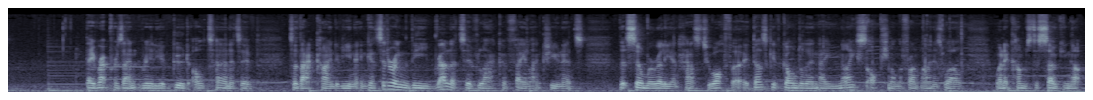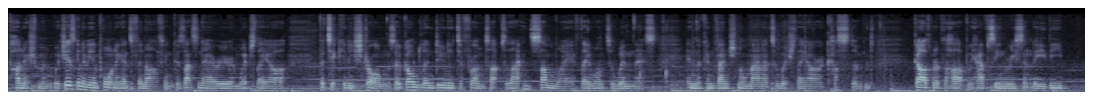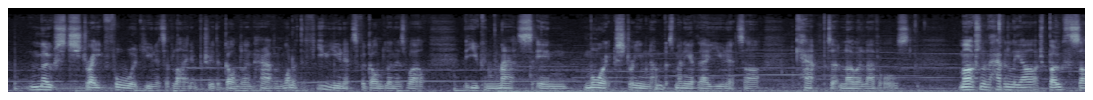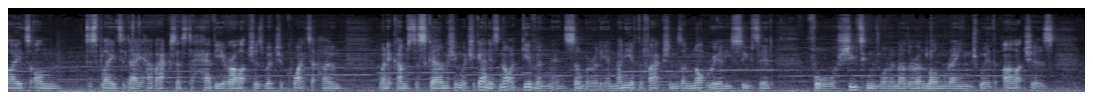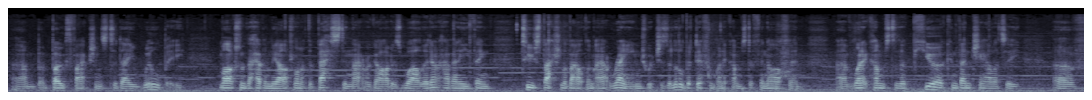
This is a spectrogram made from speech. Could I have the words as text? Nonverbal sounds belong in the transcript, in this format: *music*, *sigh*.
they represent really a good alternative to that kind of unit. And considering the relative lack of phalanx units that Silmarillion has to offer, it does give Gondolin a nice option on the front line as well when it comes to soaking up punishment, which is going to be important against Finarfin because that's an area in which they are particularly strong. So Gondolin do need to front up to that in some way if they want to win this in the conventional manner to which they are accustomed. Guardsmen of the Heart we have seen recently, the most straightforward unit of line infantry that Gondolin have, and one of the few units for Gondolin as well that you can mass in more extreme numbers. Many of their units are capped at lower levels. Marksmen of the Heavenly Arch, both sides on display today have access to heavier archers which are quite at home when it comes to skirmishing, which again is not given in Silmarillion. Many of the factions are not really suited for shooting one another at long range with archers, um, but both factions today will be. Marksmen of the Heavenly Arch, one of the best in that regard as well. They don't have anything too special about them at range, which is a little bit different when it comes to Finarfin. Um, when it comes to the pure conventionality of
